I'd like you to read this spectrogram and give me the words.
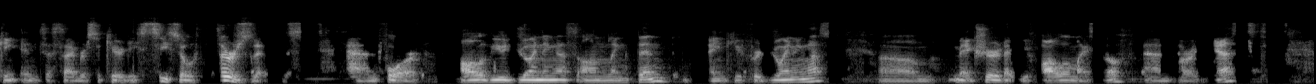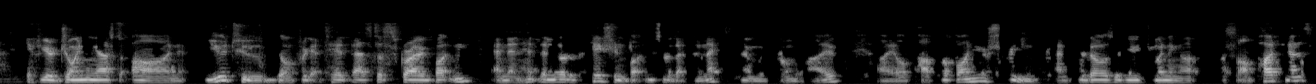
Breaking into Cybersecurity CISO Thursdays. And for all of you joining us on LinkedIn, thank you for joining us. Um, make sure that you follow myself and our guest. If you're joining us on YouTube, don't forget to hit that subscribe button and then hit the notification button so that the next time we come live, I'll pop up on your screen. And for those of you joining us on podcast,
